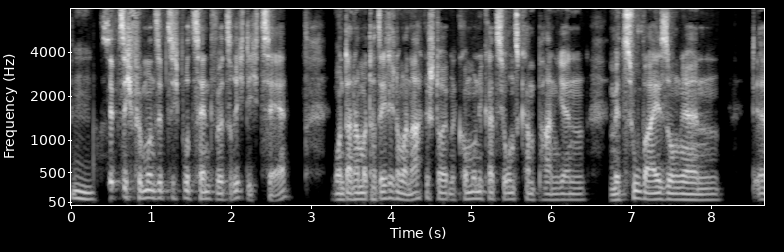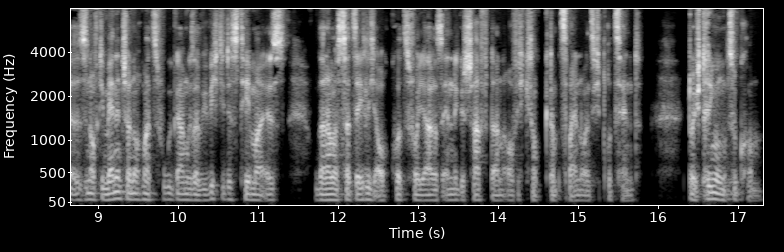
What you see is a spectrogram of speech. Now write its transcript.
Mhm. 70, 75 Prozent wird's richtig zäh. Und dann haben wir tatsächlich nochmal nachgesteuert mit Kommunikationskampagnen, mit Zuweisungen, äh, sind auf die Manager nochmal zugegangen, gesagt, wie wichtig das Thema ist. Und dann haben wir es tatsächlich auch kurz vor Jahresende geschafft, dann auf, ich glaube, knapp 92 Prozent Durchdringung zu kommen.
